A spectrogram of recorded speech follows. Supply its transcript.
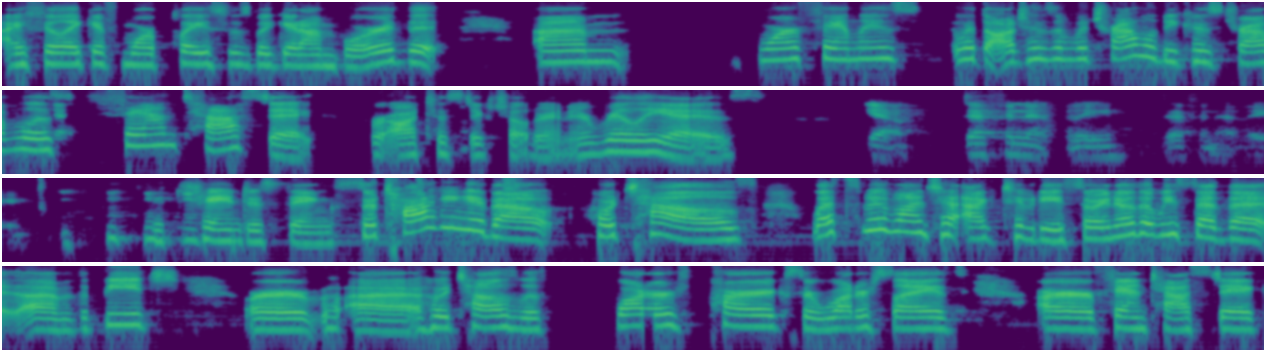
I feel like if more places would get on board, that um, more families with autism would travel because travel is fantastic for autistic children. It really is. Yeah, definitely. Definitely. it changes things. So, talking about hotels, let's move on to activities. So, I know that we said that um, the beach or uh, hotels with water parks or water slides are fantastic,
